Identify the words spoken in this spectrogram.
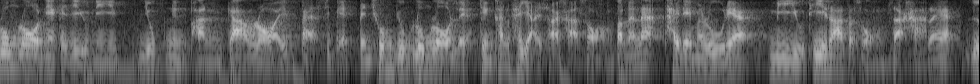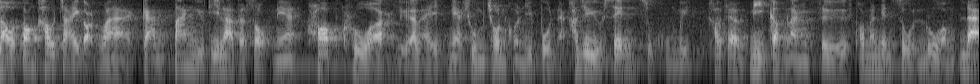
รุ่งโรจน์เนี่ยแกจะอยู่ในยุค 1981 เป็นช่วงยุครุ่งโรจน์เลย ถึงขั้นขยายสาขา 2 ตอนนั้นน่ะไทยเดมารูเนี่ยมีอยู่ที่ราชประสงค์สาขาแรก เราต้องเข้าใจก่อนว่าการตั้งอยู่ที่ราชประสงค์เนี่ยครอบครัวหรืออะไรเนี่ยชุมชนคนญี่ปุ่นน่ะเขาจะอยู่เส้นสุขุมวิทเขาจะมีกำลังซื้อเพราะมันเป็นศูนย์รวม ได้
